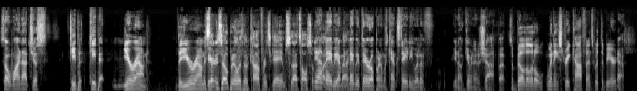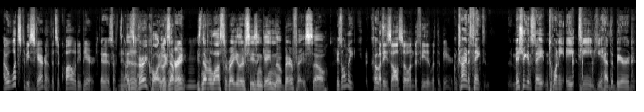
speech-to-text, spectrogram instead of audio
So why not just Keep it keep it? Mm-hmm. year round. The year round We said he's opening with a conference game, so that's also Yeah, maybe. I mean, maybe if they were opening with Kent State, he would have, you know, given it a shot. But To build a little winning streak confidence with the beard. Yeah. I mean, what's to be scared of? It's a quality beard. it is. A, It's is. very quality. It looks he's never, great. Mm-hmm. He's never lost a regular season game though, bareface. So he's only coach. But he's also undefeated with the beard. I'm trying to think. Michigan State in 2018, he had the beard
